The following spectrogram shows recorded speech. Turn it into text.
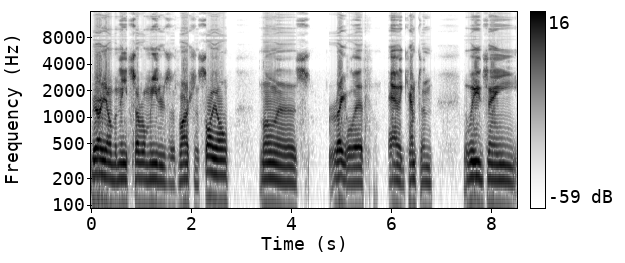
burial beneath several meters of Martian soil, known as regolith, added Kempton, leads a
